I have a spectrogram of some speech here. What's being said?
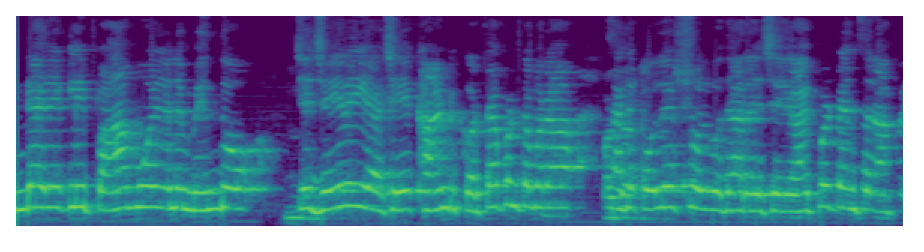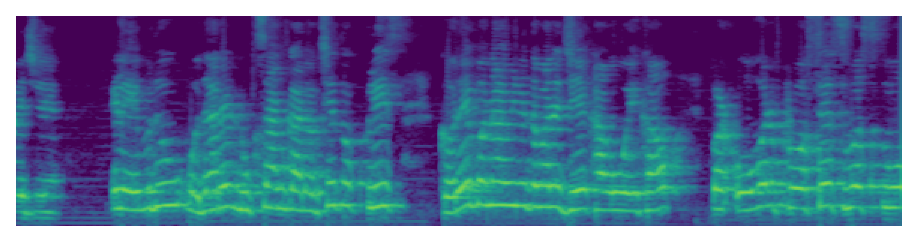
ઇનડાયરેક્ટલી પામ ઓઇલ અને મેંદો જે જઈ રહ્યા છે એ ખાંડ કરતાં પણ તમારા સાથે કોલેસ્ટ્રોલ વધારે છે હાઇપરટેન્શન આપે છે એટલે એ બધું વધારે નુકસાનકારક છે. તો પ્લીઝ ઘરે બનાવીને તમારે જે ખાવું હોય એ ખાઓ. પણ ઓવર પ્રોસેસ વસ્તુઓ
